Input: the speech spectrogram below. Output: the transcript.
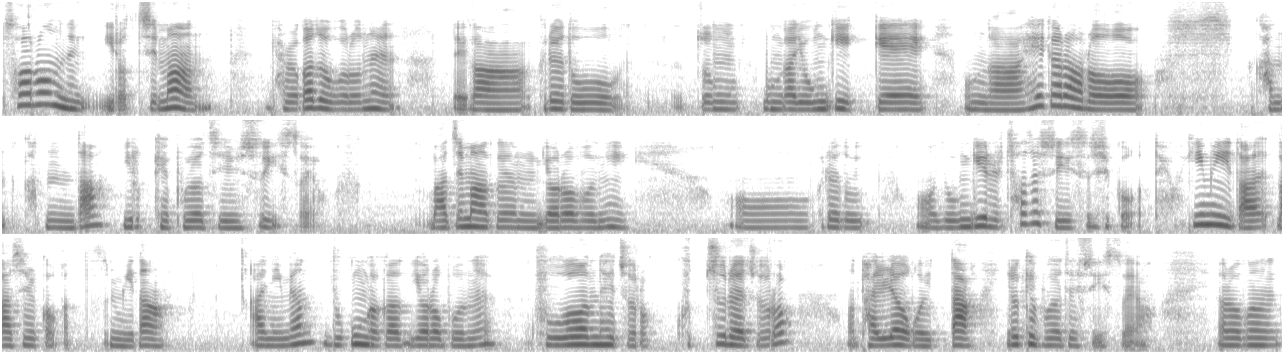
서로는 이렇지만 결과적으로는 내가 그래도 좀 뭔가 용기 있게 뭔가 해결하러 간, 간다? 이렇게 보여질 수 있어요. 마지막은 여러분이 어, 그래도 어, 용기를 찾을 수 있으실 것 같아요. 힘이 나, 나실 것 같습니다. 아니면 누군가가 여러분을 구원해주러, 구출해주러 어, 달려오고 있다. 이렇게 보여질 수 있어요. 여러분,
